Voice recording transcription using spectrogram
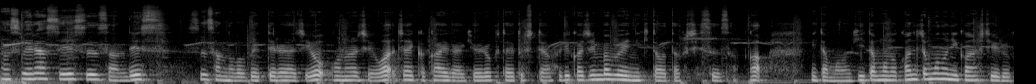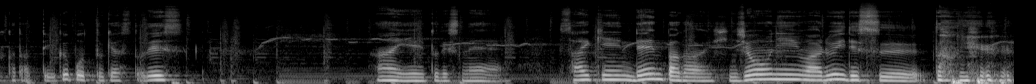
マスベラススーさんです。スーさんのバブってるラジオこのラジオは JICA 海外協力隊としてアフリカジンバブエに来た私スーさんが見たもの聞いたもの感じたものに関してゆるく語っていくポッドキャストです。はいえーとですね。最近電波が非常に悪いですという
